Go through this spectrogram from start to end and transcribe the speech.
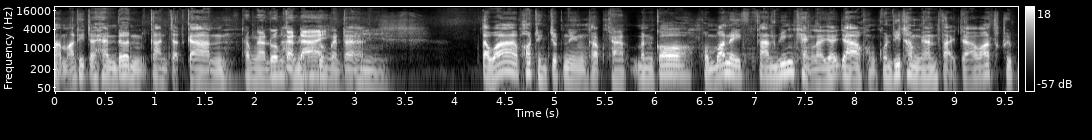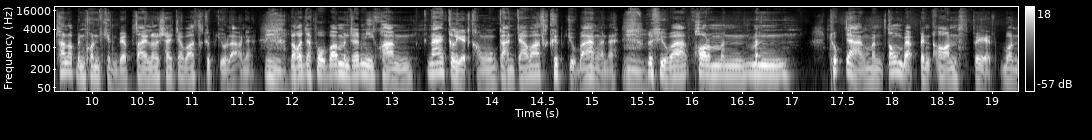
สามารถที่จะแฮนเดิลการจัดการทำงานร่วมกันได้ร่วมกันได้อืมแต่ว่าพอถึงจุดหนึ่งครับครับมันก็ผมว่าในการวิ่งแข่งระยะยาวของคนที่ทำงานสาย JavaScript ถ้าเราเป็นคนเขียนเว็บไซต์เราใช้ JavaScript อยู่แล้วเนี่ยอืมเราก็จะพบว่ามันจะมีความน่าเกลียดของวงการ JavaScript อยู่บ้างอะนะอืมก็คือว่าพอมันมัน ทุกอย่างมันต้องแบบเป็น on state บน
